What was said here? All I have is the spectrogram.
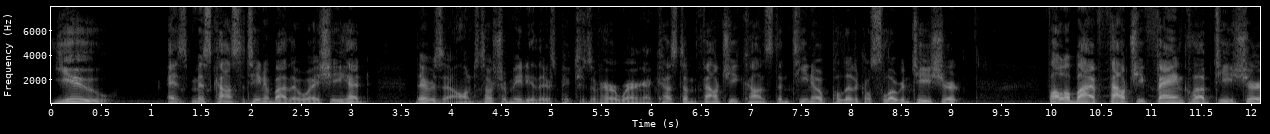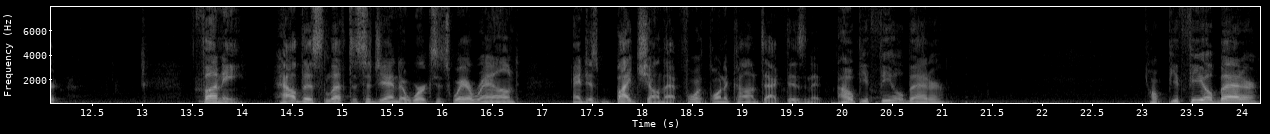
you, as Miss Constantino, by the way, she had, there was on social media, there's pictures of her wearing a custom Fauci Constantino political slogan t shirt, followed by a Fauci fan club t shirt. Funny how this leftist agenda works its way around and just bites you on that fourth point of contact, isn't it? I hope you feel better. Hope you feel better.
